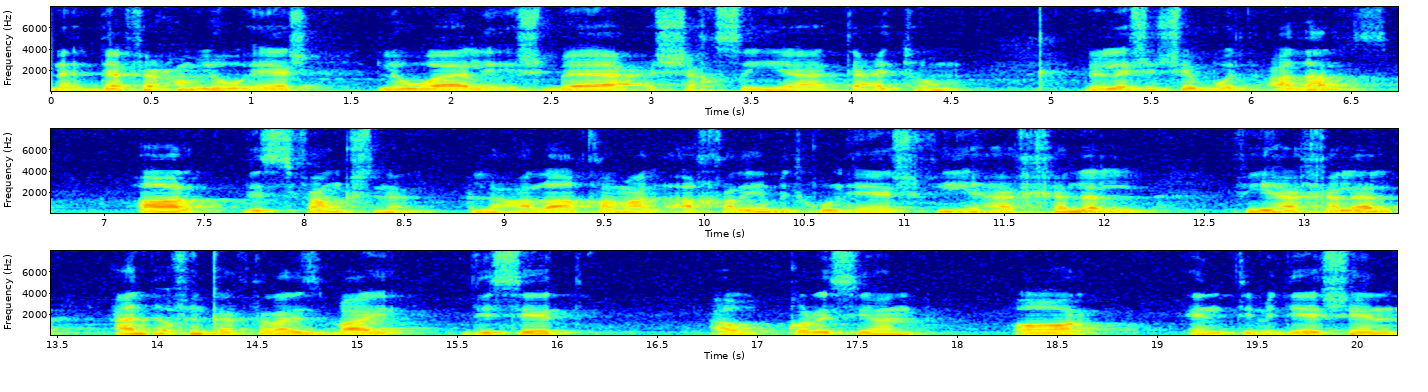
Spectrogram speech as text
دافعهم اللي هو إيش؟ اللي هو لإشباع الشخصية تاعتهم. Relationship with others are dysfunctional. العلاقة مع الآخرين بتكون إيش؟ فيها خلل فيها خلل. And often characterized by deceit أو coercion or intimidation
